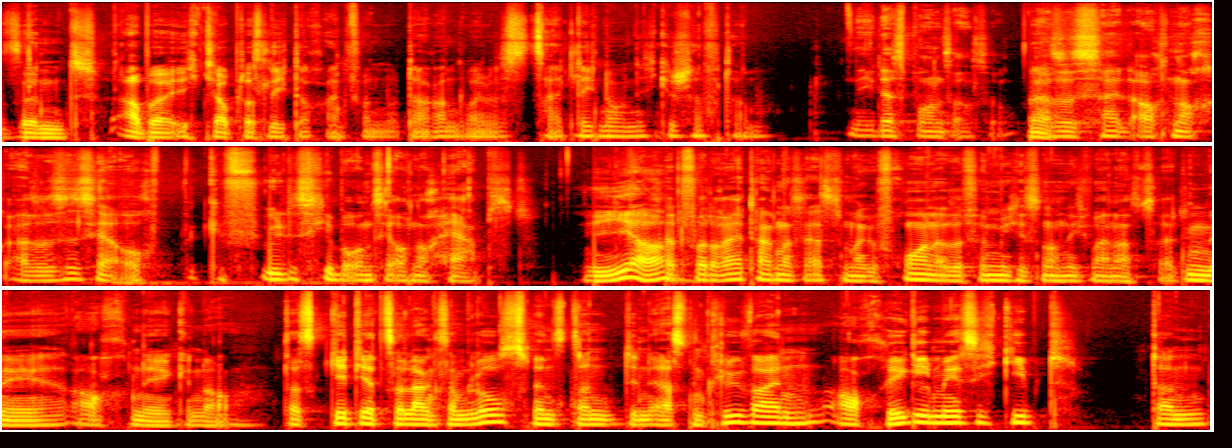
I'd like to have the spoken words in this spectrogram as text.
sind. Aber ich glaube, das liegt auch einfach nur daran, weil wir es zeitlich noch nicht geschafft haben. Nee, das ist bei uns auch so. Ja. Also es ist halt auch noch, also es ist ja auch, gefühlt ist hier bei uns ja auch noch Herbst. Es Ja. hat vor drei Tagen das erste Mal gefroren, also für mich ist noch nicht Weihnachtszeit. Nee, auch nee, genau. Das geht jetzt so langsam los, wenn es dann den ersten Glühwein auch regelmäßig gibt, dann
